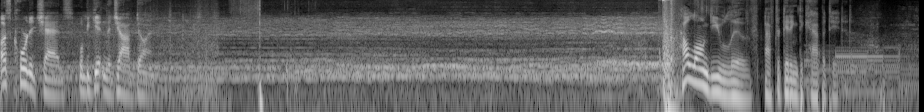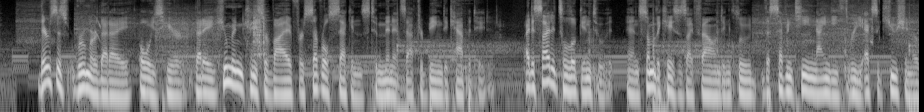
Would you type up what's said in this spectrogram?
us corded chads will be getting the job done. How long do you live after getting decapitated? There's this rumor that I always hear that a human can survive for several seconds to minutes after being decapitated. I decided to look into it, and some of the cases I found include the 1793 execution of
